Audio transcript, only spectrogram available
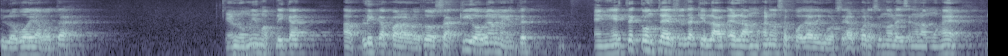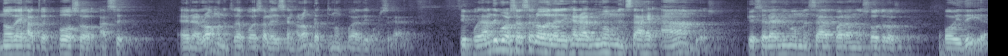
y lo voy a votar. Es lo mismo, aplica, aplica para los dos. Aquí, obviamente, en este contexto de que la, la, mujer no se puede divorciar, por eso no le dicen a la mujer, no deja a tu esposo así. Era el hombre, entonces por eso le dicen al hombre, tú no puedes divorciar. Si pudieran divorciarse, lo le dijera el mismo mensaje a ambos, que será el mismo mensaje para nosotros hoy día.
